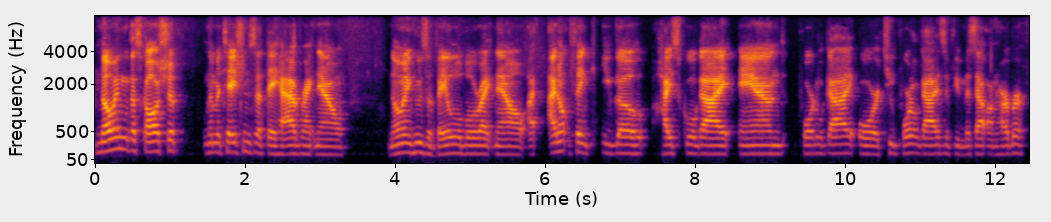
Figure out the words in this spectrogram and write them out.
knowing the scholarship limitations that they have right now, knowing who's available right now, I, I don't think you go high school guy and portal guy or two portal guys if you miss out on Harbor.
